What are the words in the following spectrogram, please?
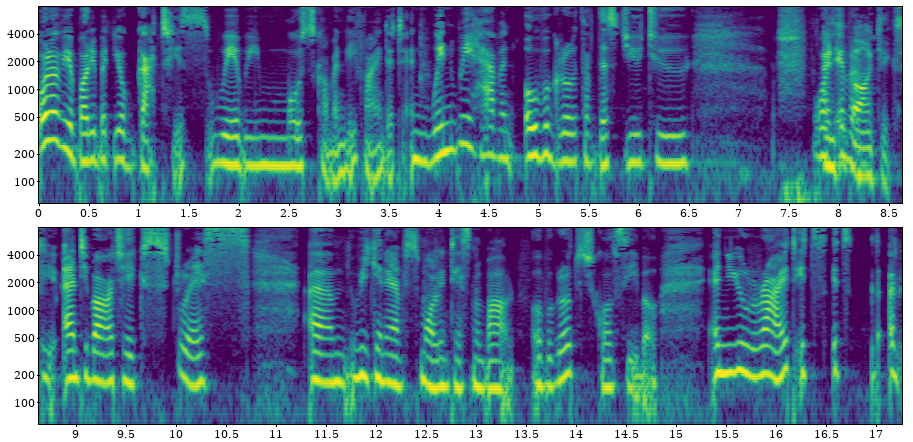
all over your body, but your gut is where we most commonly find it. And when we have an overgrowth of this due to whatever Antibiotics. antibiotics, stress, um, we can have small intestinal bowel overgrowth, which is called SIBO. And you're right. It's, it's an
